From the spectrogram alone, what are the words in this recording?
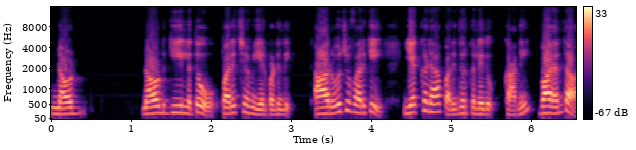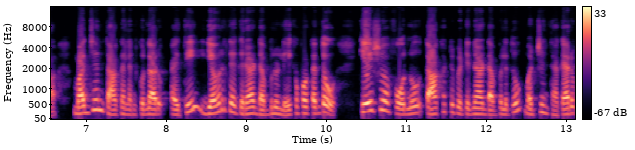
నౌడ్ నౌడ్గీలతో పరిచయం ఏర్పడింది. ఆ రోజు వారికి ఎక్కడా పని దొరకలేదు. కానీ వారంతా మద్యం తాగాలనుకున్నారు. అయితే ఎవరి దగ్గర డబ్బులు లేకపోవడంతో కేశవ ఫోన్ను తాకట్టు పెట్టిన డబ్బులతో మద్యం తాగారు.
